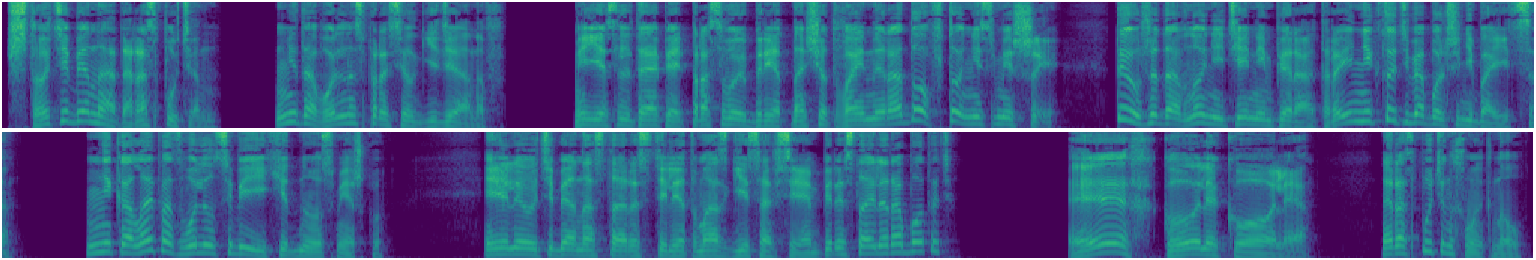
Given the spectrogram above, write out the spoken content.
«Что тебе надо, Распутин?» — недовольно спросил Гедианов. «Если ты опять про свой бред насчет войны родов, то не смеши. Ты уже давно не тень императора, и никто тебя больше не боится». Николай позволил себе ехидную усмешку. Или у тебя на старости лет мозги совсем перестали работать? Эх, Коля, Коля. Распутин хмыкнул.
